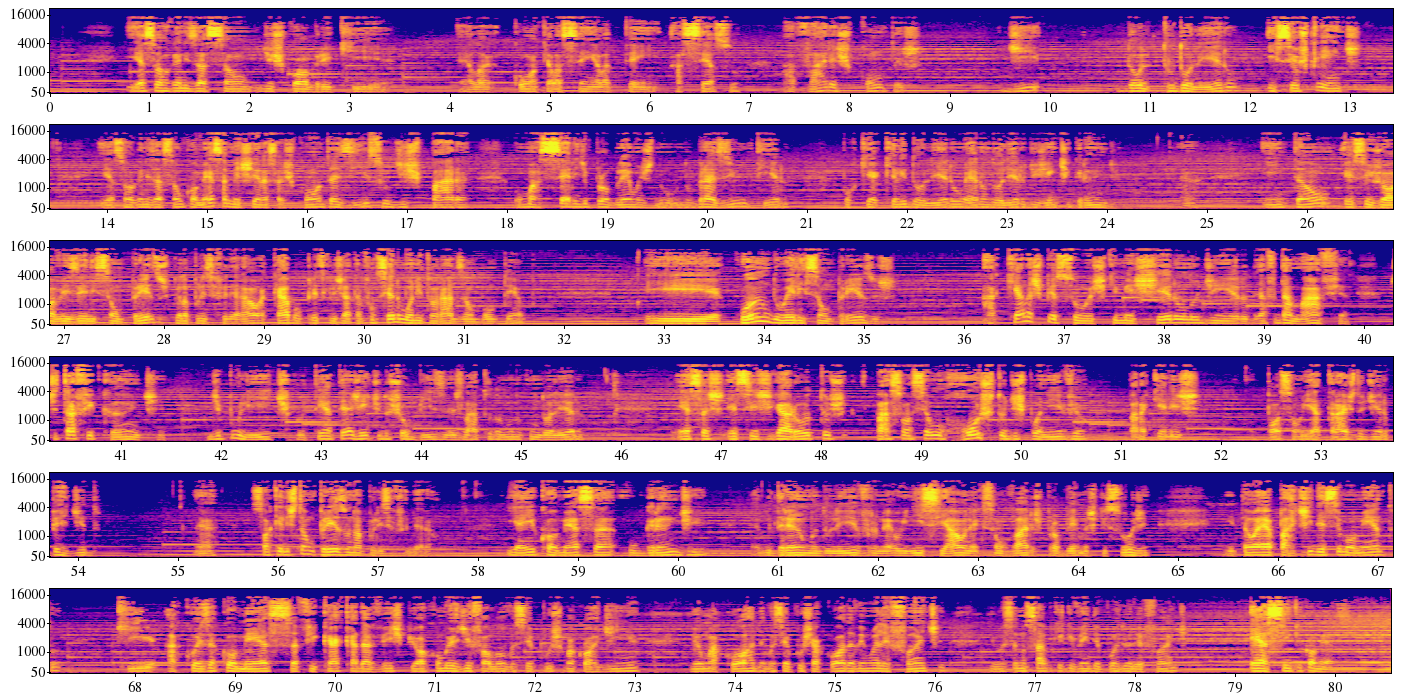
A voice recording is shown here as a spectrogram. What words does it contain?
e essa organização descobre que ela com aquela senha ela tem acesso a várias contas de do, do doleiro e seus clientes. E essa organização começa a mexer nessas contas e isso dispara uma série de problemas no, no Brasil inteiro, porque aquele doleiro era um doleiro de gente grande. Então, esses jovens eles são presos pela Polícia Federal, acabam presos, que eles já estavam sendo monitorados há um bom tempo. E quando eles são presos, aquelas pessoas que mexeram no dinheiro da, da máfia, de traficante, de político, tem até gente do show business lá, todo mundo com doleiro. Essas, esses garotos passam a ser um rosto disponível para que eles possam ir atrás do dinheiro perdido. Né? Só que eles estão presos na Polícia Federal. E aí começa o grande o drama do livro, né? o inicial, né? que são vários problemas que surgem. Então é a partir desse momento que a coisa começa a ficar cada vez pior. Como o Erdi falou, você puxa uma cordinha vem uma corda, você puxa a corda, vem um elefante e você não sabe o que vem depois do elefante. É assim que começa.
